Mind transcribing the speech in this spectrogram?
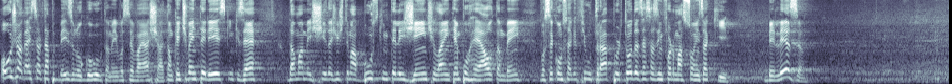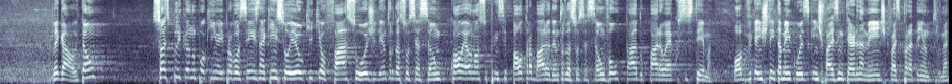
ou jogar Startup Base no Google também você vai achar. Então, quem tiver interesse, quem quiser dar uma mexida, a gente tem uma busca inteligente lá em tempo real também. Você consegue filtrar por todas essas informações aqui. Beleza? Legal. Então, só explicando um pouquinho aí para vocês, né, quem sou eu, o que, que eu faço hoje dentro da associação, qual é o nosso principal trabalho dentro da associação voltado para o ecossistema. Óbvio que a gente tem também coisas que a gente faz internamente, que faz para dentro, né?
